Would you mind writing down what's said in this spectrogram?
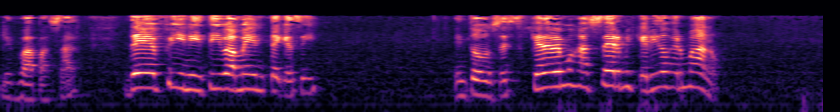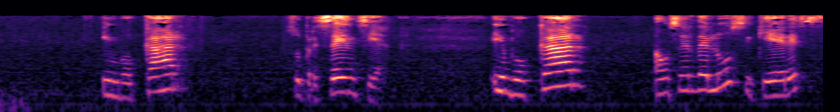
les va a pasar. Definitivamente que sí. Entonces, ¿qué debemos hacer, mis queridos hermanos? Invocar su presencia. Invocar a un ser de luz si quieres.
